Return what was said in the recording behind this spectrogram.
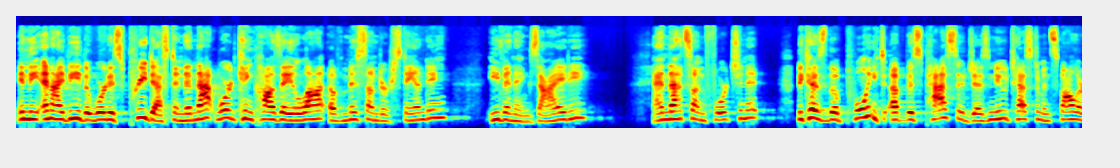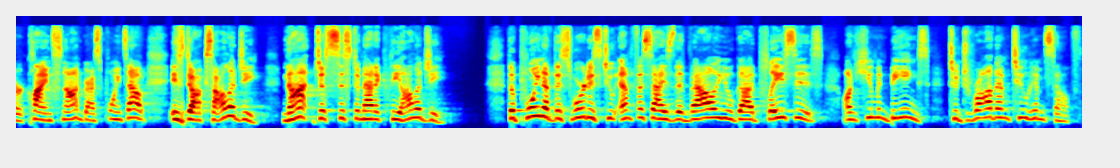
In the NIV, the word is predestined, and that word can cause a lot of misunderstanding, even anxiety. And that's unfortunate because the point of this passage, as New Testament scholar Klyne Snodgrass points out, is doxology, not just systematic theology. The point of this word is to emphasize the value God places on human beings to draw them to Himself.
